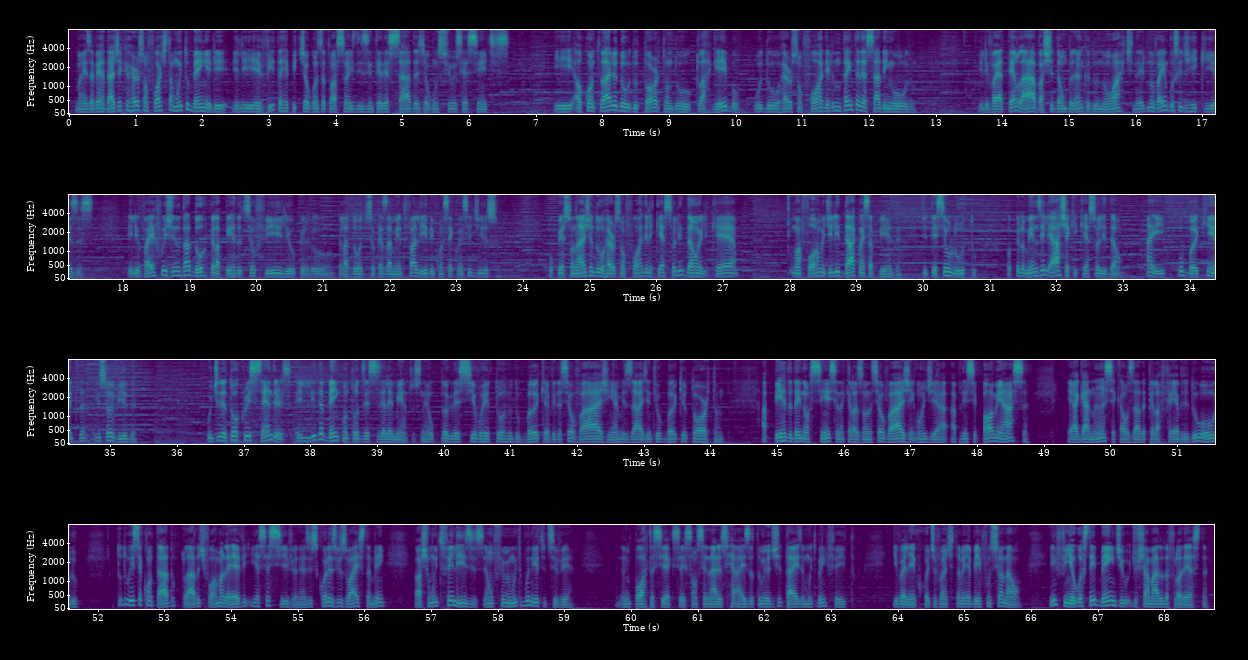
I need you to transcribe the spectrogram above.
Mas a verdade é que o Harrison Ford está muito bem, ele, ele evita repetir algumas atuações desinteressadas de alguns filmes recentes. E ao contrário do, do Thornton, do Clark Gable, o do Harrison Ford, ele não está interessado em ouro. Ele vai até lá, a vastidão branca do norte, né? ele não vai em busca de riquezas. Ele vai fugindo da dor pela perda de seu filho, pelo, pela dor do seu casamento falido em consequência disso. O personagem do Harrison Ford ele quer solidão, ele quer uma forma de lidar com essa perda, de ter seu luto, ou pelo menos ele acha que quer solidão. Aí o Buck entra em sua vida. O diretor Chris Sanders ele lida bem com todos esses elementos, né? o progressivo retorno do Buck à vida selvagem, a amizade entre o Buck e o Thornton, a perda da inocência naquela zona selvagem, onde a, a principal ameaça é a ganância causada pela febre do ouro, tudo isso é contado, claro, de forma leve e acessível. Né? As escolhas visuais também eu acho muito felizes. É um filme muito bonito de se ver. Não importa se, é, se são cenários reais ou também digitais, é muito bem feito. E o elenco coadjuvante também é bem funcional. Enfim, eu gostei bem de, de O Chamado da Floresta.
